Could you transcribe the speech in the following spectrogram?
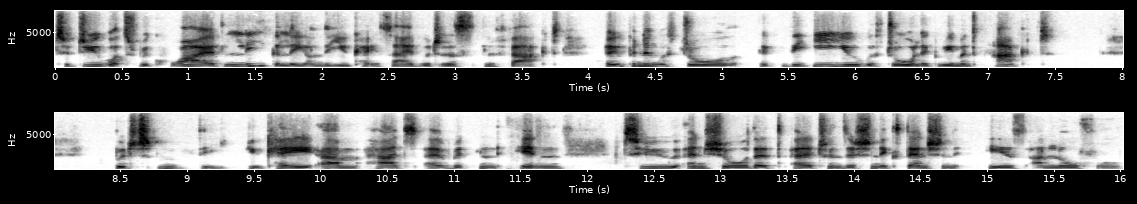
to do what's required legally on the UK side, which is in fact opening withdrawal, the EU Withdrawal Agreement Act, which the UK um, had uh, written in to ensure that a transition extension is unlawful.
